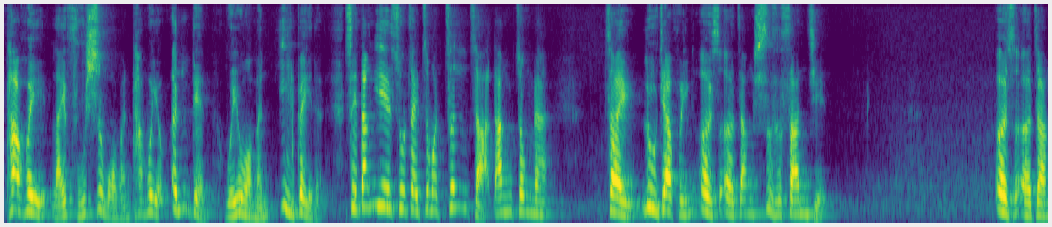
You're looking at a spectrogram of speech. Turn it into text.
他会来服侍我们，他会有恩典为我们预备的。所以当耶稣在这么挣扎当中呢，在路加福音二十二章四十三节。二十二章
